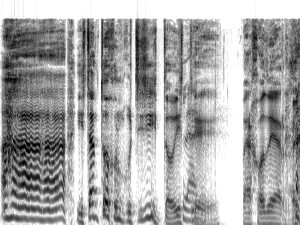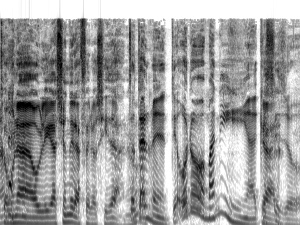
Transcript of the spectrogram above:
ah, ah, ah, ah", y están todos con un cuchillito, ¿viste? Claro. Para joder. Es ¿no? como una obligación de la ferocidad, ¿no? Totalmente. O no, manía, qué Claro. sé yo.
